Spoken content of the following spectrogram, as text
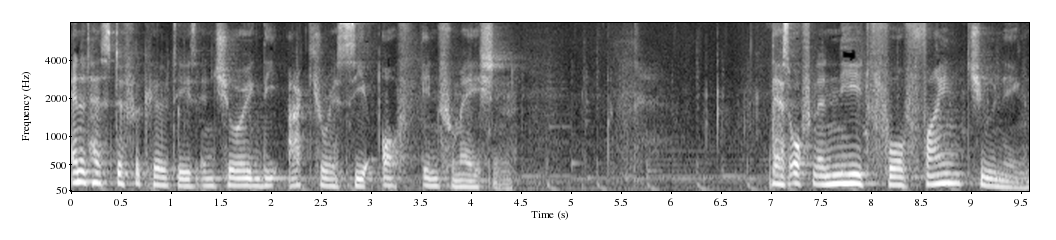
and it has difficulties ensuring the accuracy of information there's often a need for fine-tuning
